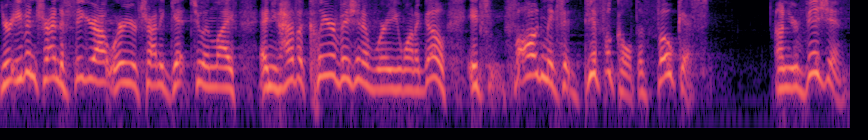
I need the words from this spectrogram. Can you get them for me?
you're even trying to figure out where you're trying to get to in life and you have a clear vision of where you want to go. It's fog makes it difficult to focus on your vision.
